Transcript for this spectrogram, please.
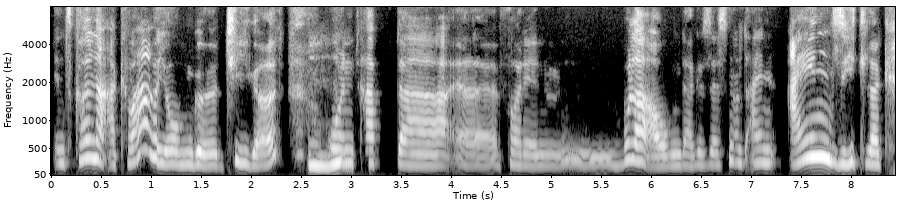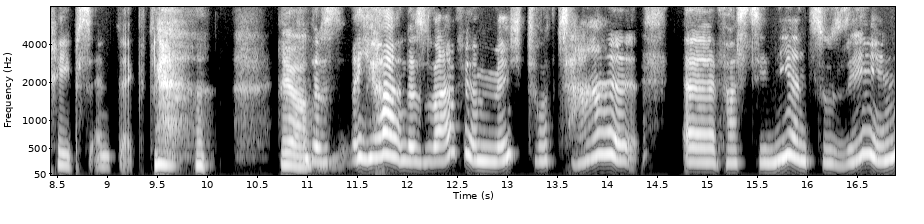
ins Kölner Aquarium getigert Mhm. und habe da äh, vor den Bulleraugen da gesessen und einen Einsiedlerkrebs entdeckt. Ja. Und das, ja, das war für mich total äh, faszinierend zu sehen.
